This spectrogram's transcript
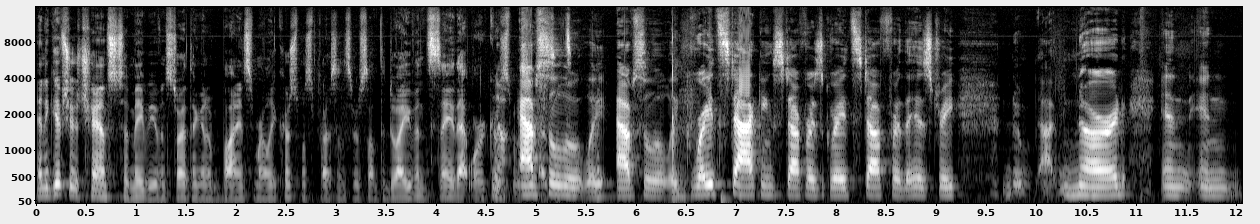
And it gives you a chance to maybe even start thinking of buying some early Christmas presents or something. Do I even say that word No, Christmas? absolutely, absolutely. Great stocking stuffers, great stuff for the history nerd in, in,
